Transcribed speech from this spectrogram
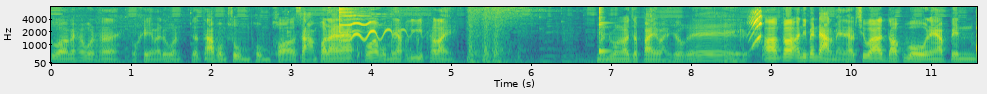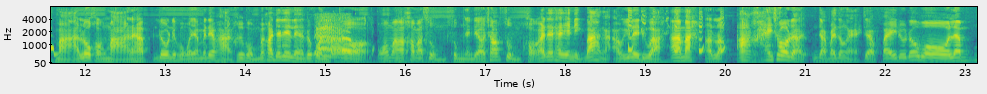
ตัวไม่ค่อยหดเท่าไหร่โอเคมาทุกคนเดี๋ยวตาผมสุ่มผมขอสามพอแล้วนะเพราะว่าผมไม่อยากรีบเท่าไหร่ เหมือนดวงเราจะไปไหวโชคเอ้ยอ่าก็อันนี้เป็นด่านใหม่นะครับ ชื่อว่า Dog w o r นะครับ เป็นหมาโลกของหมานะครับ โลกนี้ผมก็ยังไม่ได้ผ่าน คือผมไม่ค่อยได้เล่นเลยนะทุกคน ก็ว่ามาเข้ามาสุ่ม สุ่มอย่างเดียวชอบสุ่ม ขอให้ได้ไททานิกบ้างอะ เอางี้เลยดีกว่า อะมาเอาละอะให้โชคเดี๋ยวอยากไปตรงไหน อยากไปดูโดโวแลมโบ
